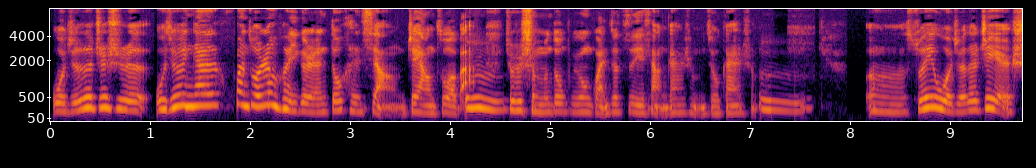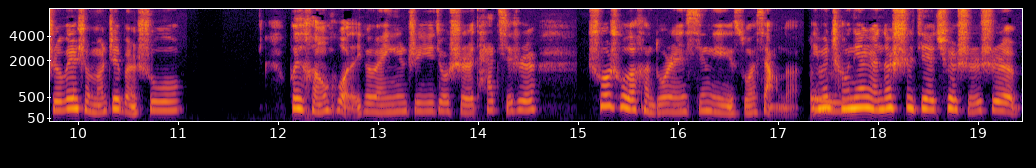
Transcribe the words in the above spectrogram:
我觉得这是，我觉得应该换做任何一个人都很想这样做吧，嗯，就是什么都不用管，就自己想干什么就干什么，嗯嗯，所以我觉得这也是为什么这本书会很火的一个原因之一，就是它其实。说出了很多人心里所想的，因为成年人的世界确实是，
